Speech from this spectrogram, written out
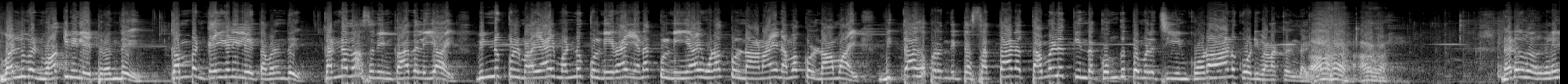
வள்ளுவன் வாக்கினிலே பிறந்து கம்பன் கைகளிலே தவழ்ந்து கண்ணதாசனின் காதலியாய் விண்ணுக்குள் மலையாய் மண்ணுக்குள் நீராய் எனக்குள் நீயாய் உனக்குள் நானாய் நமக்குள் நாமாய் வித்தாக பிறந்திட்ட சத்தான தமிழுக்கு இந்த கொங்கு தமிழச்சியின் கோடானு கோடி வணக்கங்கள். ஆஹா ஆஹா. நடுவர்களே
